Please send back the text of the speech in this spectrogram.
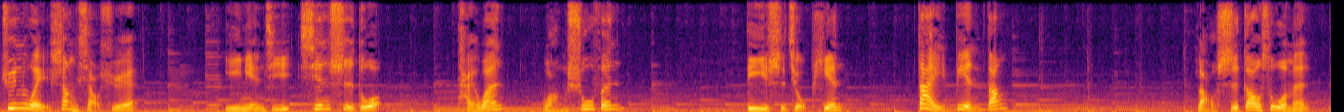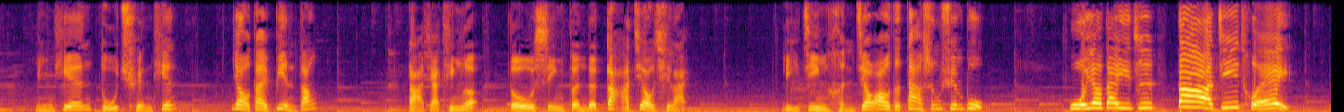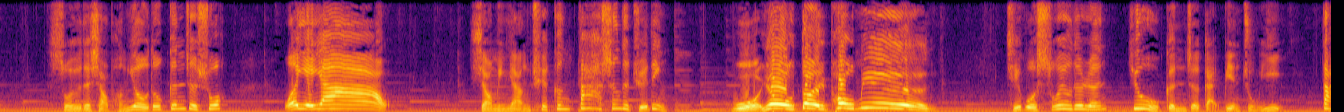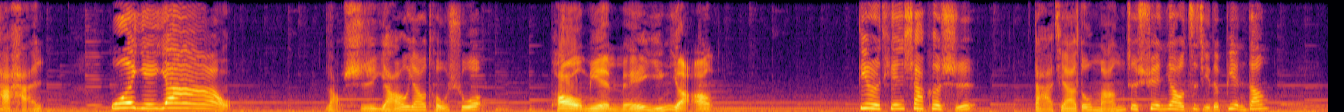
军伟上小学，一年级先事多，台湾王淑芬。第十九篇，带便当。老师告诉我们，明天读全天，要带便当。大家听了都兴奋的大叫起来。李静很骄傲的大声宣布：“我要带一只大鸡腿。”所有的小朋友都跟着说：“我也要。”小绵羊却更大声的决定：“我要带泡面。”结果所有的人又跟着改变主意，大喊：“我也要！”老师摇摇头说：“泡面没营养。”第二天下课时，大家都忙着炫耀自己的便当，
